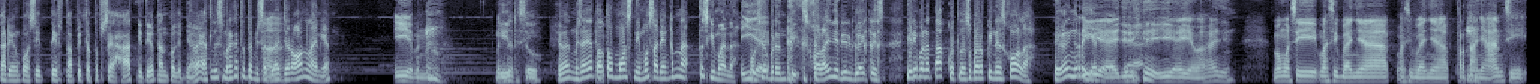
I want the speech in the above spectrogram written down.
Ada yang positif tapi tetap sehat gitu ya Tanpa gejala At least mereka tetap bisa Ah. belajar online kan Iya, benar. Benar gitu. sih. Ya kan misalnya Toto mos nih Mos ada yang kena Terus gimana? Iya. Mosnya berhenti Sekolahnya jadi di blacklist Jadi pada takut Langsung pada pindah sekolah Ya kan ngeri kan? Iya, jadi Ya. iya iya makanya. Emang masih masih banyak masih banyak pertanyaan sih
